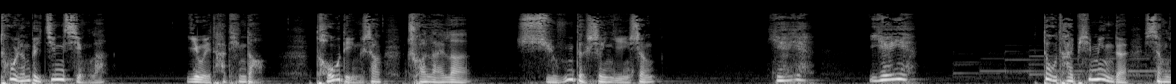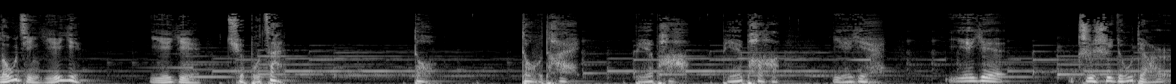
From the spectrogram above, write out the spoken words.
突然被惊醒了，因为他听到头顶上传来了熊的呻吟声。爷爷，爷爷！窦太拼命的想搂紧爷爷，爷爷。却不在。窦，窦太，别怕，别怕，爷爷，爷爷，只是有点儿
